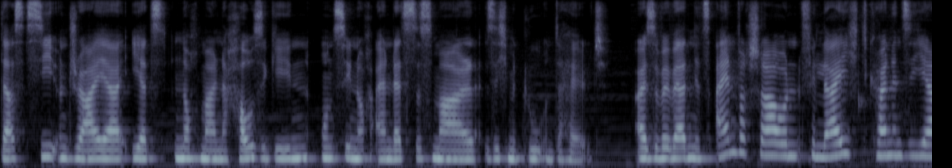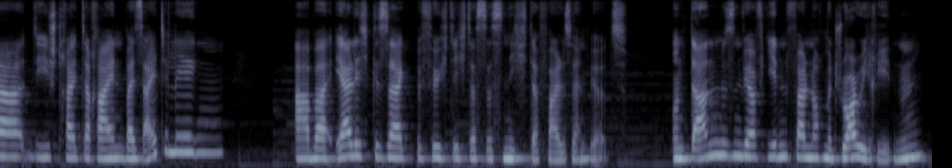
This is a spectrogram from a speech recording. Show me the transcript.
dass sie und Raya jetzt nochmal nach Hause gehen und sie noch ein letztes Mal sich mit Lou unterhält. Also wir werden jetzt einfach schauen, vielleicht können sie ja die Streitereien beiseite legen. Aber ehrlich gesagt befürchte ich, dass das nicht der Fall sein wird. Und dann müssen wir auf jeden Fall noch mit Rory reden.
